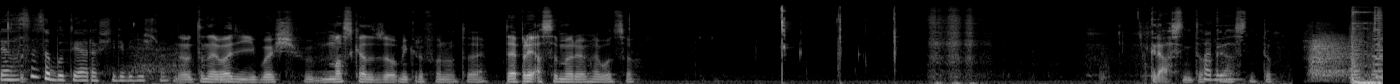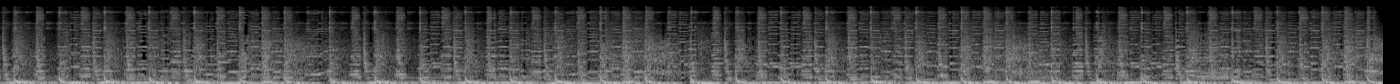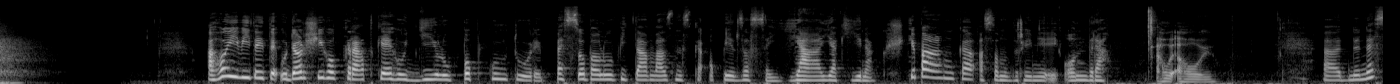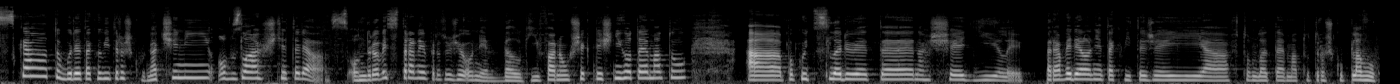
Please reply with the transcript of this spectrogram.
Já zase zobu ty arašidy, vidíš to? No to nevadí, budeš maskat do mikrofonu, to je, to je prý ASMR, nebo co? Krásný to, Pardon. krásný to. Ahoj, vítejte u dalšího krátkého dílu popkultury bez obalu. Vítám vás dneska opět zase já, jak jinak Štěpánka a samozřejmě i Ondra. Ahoj, ahoj. Dneska to bude takový trošku nadšený, obzvláště teda z Ondrovy strany, protože on je velký fanoušek dnešního tématu. A pokud sledujete naše díly pravidelně, tak víte, že já v tomhle tématu trošku plavu.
